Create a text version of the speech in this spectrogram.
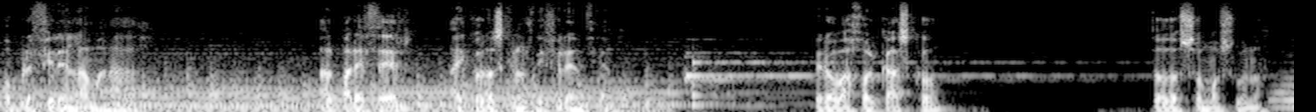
o prefieren la manada. Al parecer, hay cosas que nos diferencian. Pero bajo el casco, todos somos uno.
